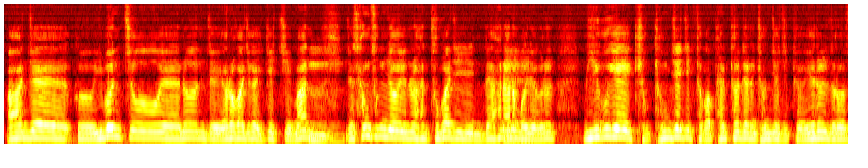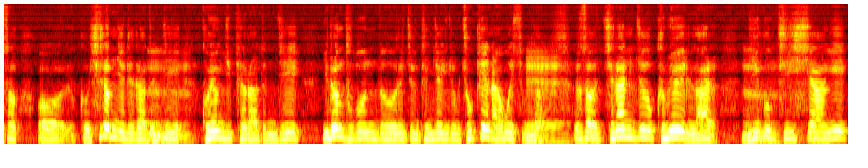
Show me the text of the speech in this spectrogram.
아 이제 그 이번 주에는 이제 여러 가지가 있겠지만 음. 이제 상승 요인을 한 두 가지인데 하나는 예. 뭐냐면은 미국의 겨- 경제 지표가 발표되는 경제 지표 예를 들어서 어 그 실업률이라든지 음. 고용 지표라든지 이런 부분들이 좀 굉장히 좀 좋게 나오고 있습니다. 예. 그래서 지난주 금요일 날 음. 미국 주식시장이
